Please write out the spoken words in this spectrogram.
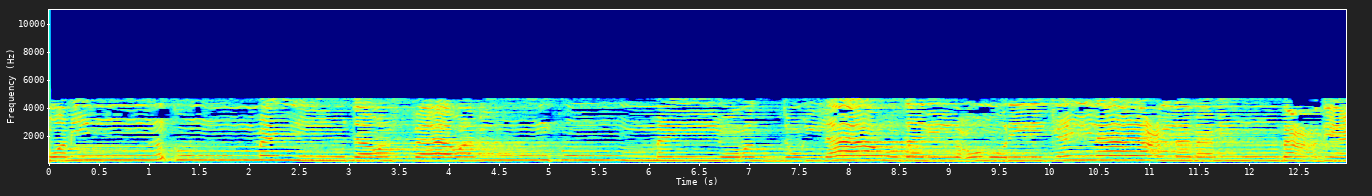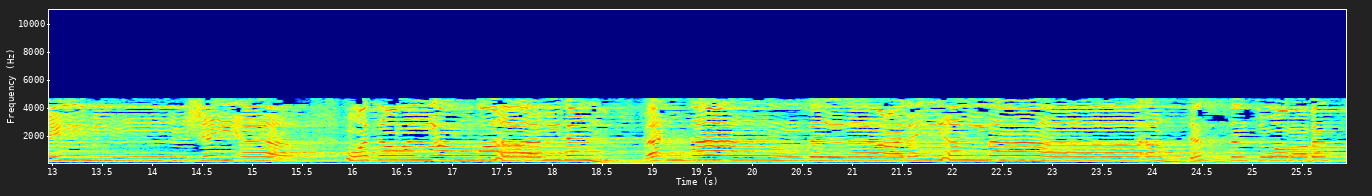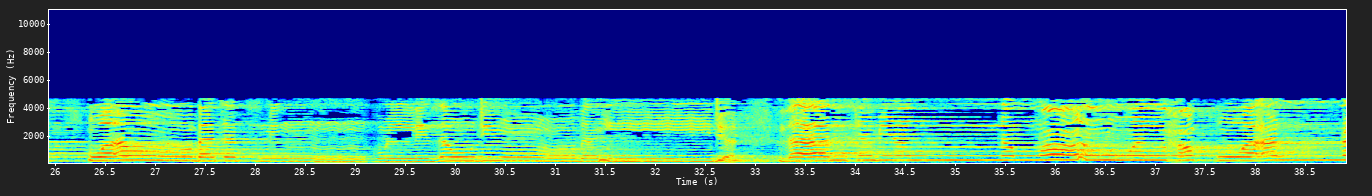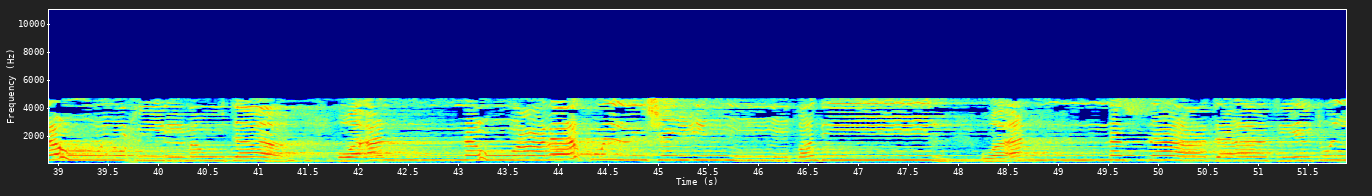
ومنكم من يتوفى ومنكم من يرد إلى أرض العمر لكي لا يعلم من بعد علم شيئا وترى الأرض هامدة فإذا أنزلنا عليها الماء اهتزت وربت وأنبتت من كل زوج بهيج. ذلك بأن الله هو الحق وأنه يحيي الموتى وأنه على كل شيء قدير. وأن الساعة آتية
